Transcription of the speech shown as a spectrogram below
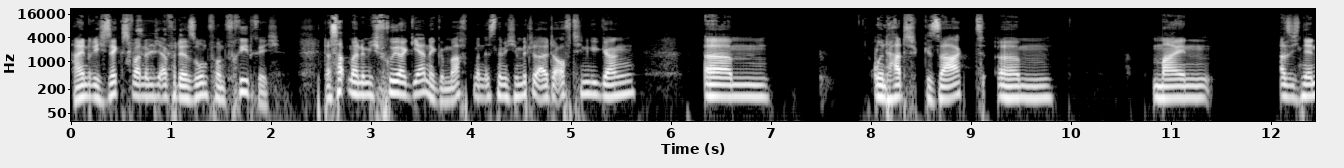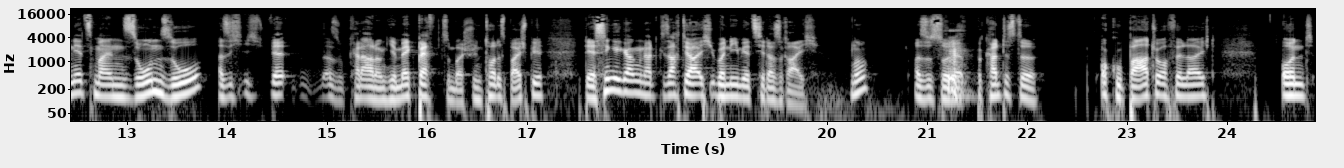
Heinrich VI war nämlich einfach der Sohn von Friedrich. Das hat man nämlich früher gerne gemacht. Man ist nämlich im Mittelalter oft hingegangen ähm, und hat gesagt, ähm, mein, also ich nenne jetzt meinen Sohn so, also ich, ich also keine Ahnung, hier Macbeth zum Beispiel, ein tolles Beispiel, der ist hingegangen und hat gesagt, ja, ich übernehme jetzt hier das Reich. Ne? Also ist so der bekannteste Okkupator vielleicht. Und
